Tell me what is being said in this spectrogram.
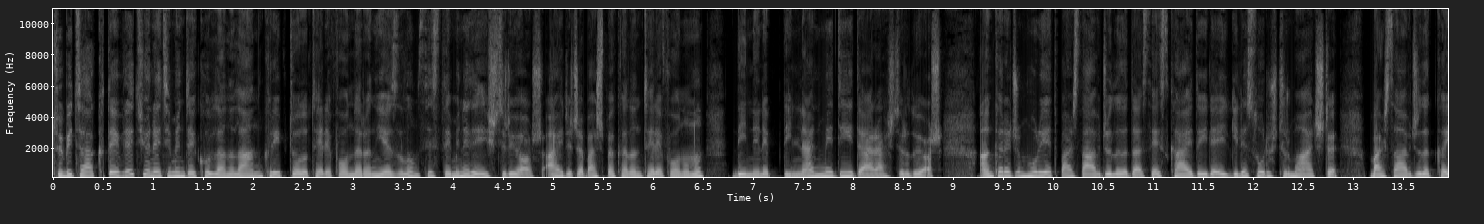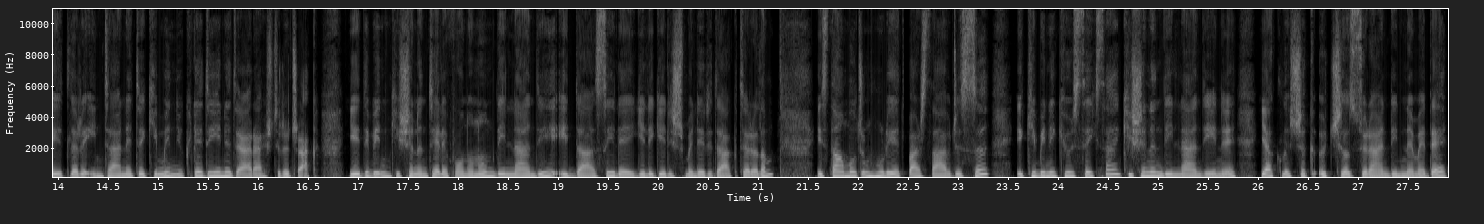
TÜBİTAK devlet yönetiminde kullanılan kriptolu telefonların yazılım sistemini değiştiriyor. Ayrıca başbakanın telefonunun dinlenip dinlenmediği de araştırılıyor. Ankara Cumhuriyet Başsavcılığı da ses kaydı ile ilgili soruşturma açtı. Başsavcılık kayıtları internete kimin yüklediğini de araştıracak. 7 bin kişinin telefonunun dinlendiği iddiası ile ilgili gelişmeleri de aktaralım. İstanbul Cumhuriyet Başsavcısı 2280 kişinin dinlendiğini yaklaşık 3 yıl süren dinlemede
